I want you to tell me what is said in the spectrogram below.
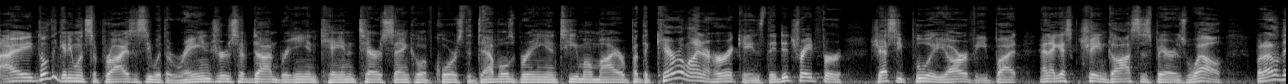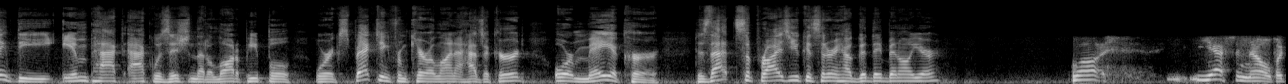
I don't think anyone's surprised to see what the Rangers have done, bringing in Kane and Tarasenko, of course, the Devils bringing in Timo Meier, but the Carolina Hurricanes, they did trade for Jesse Puljujarvi, but, and I guess Shane Goss is there as well, but I don't think the impact acquisition that a lot of people were expecting from Carolina has occurred or may occur. Does that surprise you considering how good they've been all year? Well, yes and no, but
